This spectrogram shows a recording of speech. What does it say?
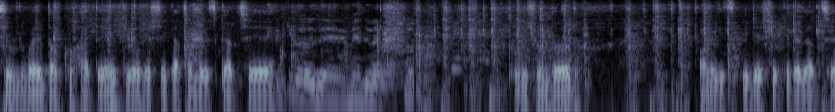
শিবলু ভাইয়ের দক্ষ হাতে কীভাবে সে কাঁচামরিচ কাটছে। খুবই সুন্দর। অনেক স্পিডে সে কেটে যাচ্ছে।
